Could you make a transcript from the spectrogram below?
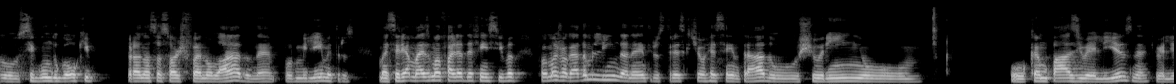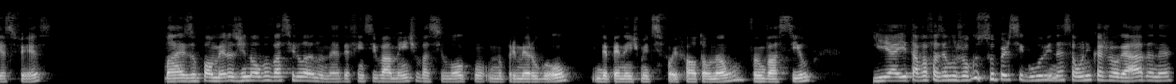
no segundo gol que para nossa sorte foi anulado, né, por milímetros, mas seria mais uma falha defensiva. Foi uma jogada linda, né, entre os três que tinham recém-entrado, o Churin, o, o Campaz e o Elias, né, que o Elias fez. Mas o Palmeiras de novo vacilando, né, defensivamente vacilou no primeiro gol, independentemente se foi falta ou não, foi um vacilo. E aí tava fazendo um jogo super seguro e nessa única jogada, né?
